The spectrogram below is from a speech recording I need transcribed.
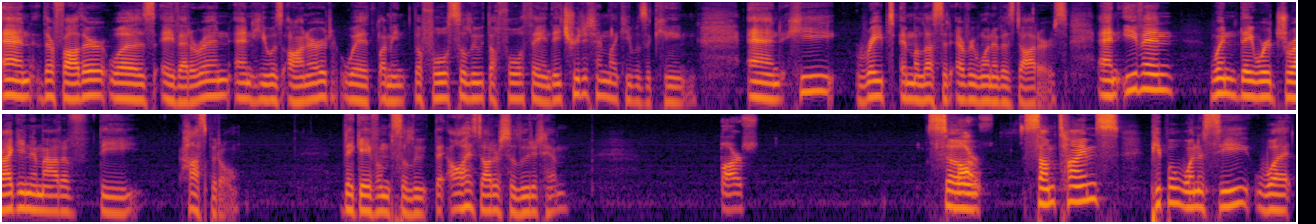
and their father was a veteran, and he was honored with, I mean, the full salute, the full thing. They treated him like he was a king, and he raped and molested every one of his daughters. And even when they were dragging him out of the hospital, they gave him salute. They, all his daughters saluted him. Barf. So sometimes people want to see what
